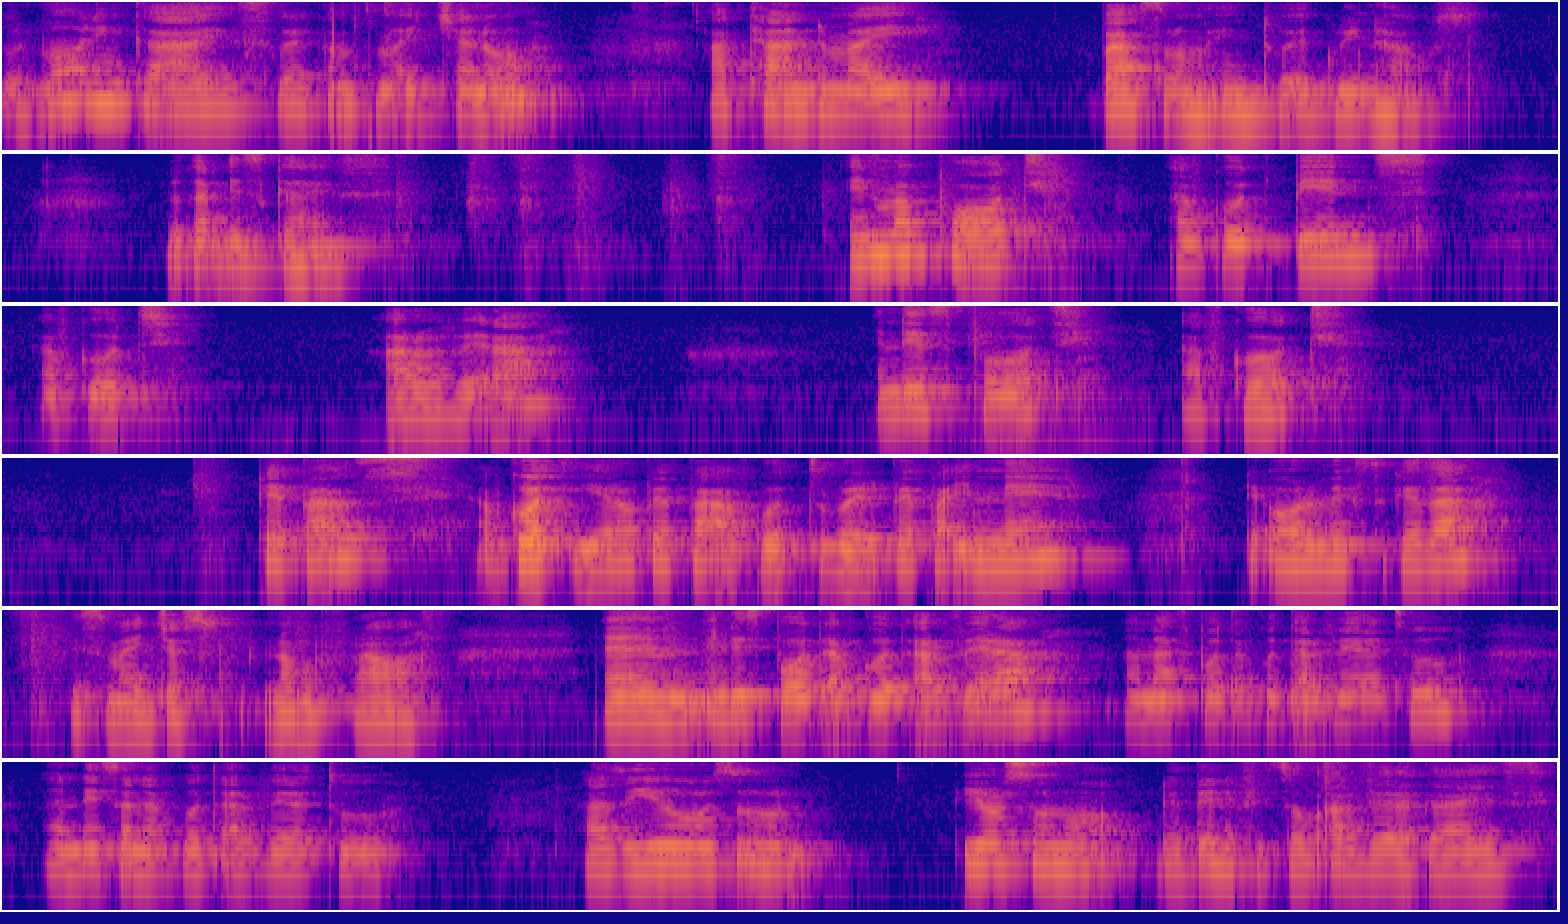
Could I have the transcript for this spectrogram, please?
good morning guys. Welcome to my channel. I turned my bathroom into a greenhouse. Look at this guys. In my pot i've got beans i've got aloe vera. In this pot i've got peppers. I've got yellow pepper i've got red pepper in there they all mixed together. This is my just normal flower. And in this pot I've got aloe and that pot I've got aloe too. And this one I've got aloe too. As you also you also know the benefits of aloe guys.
